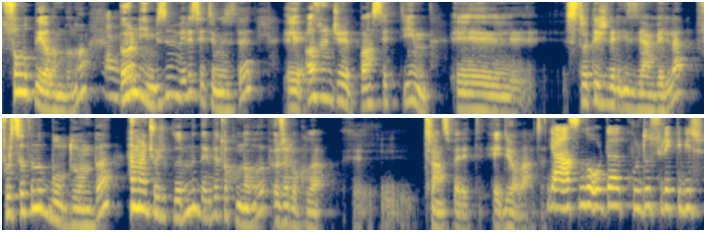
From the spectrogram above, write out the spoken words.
Somutlayalım bunu. Evet. Örneğin bizim veri setimizde e, az önce bahsettiğim e, stratejileri izleyen veliler fırsatını bulduğunda hemen çocuklarını devlet okulundan alıp özel okula e, transfer et, ediyorlardı. Yani aslında orada kurduğu sürekli bir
